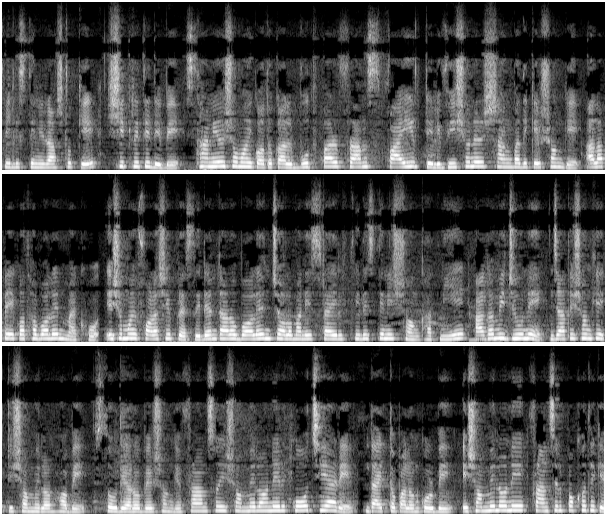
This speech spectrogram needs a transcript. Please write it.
ফিলিস্তিনি রাষ্ট্রকে স্বীকৃতি দেবে। স্থানীয় সময় গতকাল বুধবার ফ্রান্স ফাইভ টেলিভিশনের সাংবাদিকের সঙ্গে আলাপে কথা বলেন ম্যাখো। এ সময় ফরাসি প্রেসিডেন্ট আরও বলেন, চলমান ইসরায়েল ফিলিস্তিনি সংঘাত নিয়ে আগামী জুনে জাতিসংঘে একটি সম্মেলন হবে। সৌদি আরবের সঙ্গে ফ্রান্সও এই সম্মেলনের কো চেয়ারে দায়িত্ব পালন করবে। এ সম্মেলনে ফ্রান্সের পক্ষ থেকে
